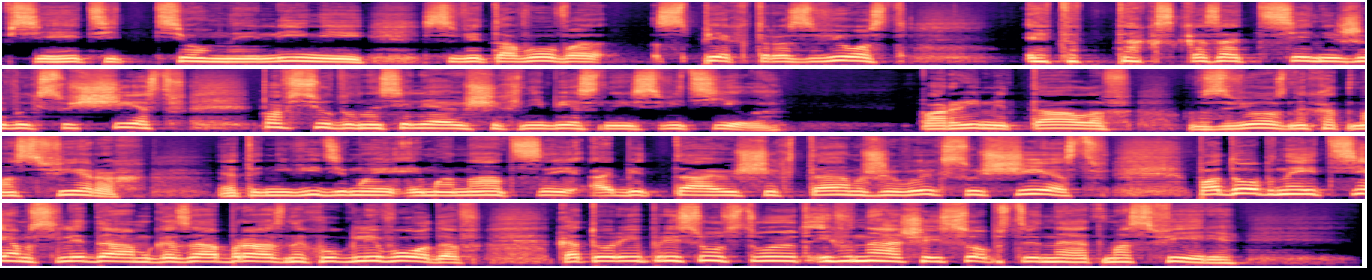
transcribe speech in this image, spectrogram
Все эти темные линии светового спектра звезд — это, так сказать, тени живых существ, повсюду населяющих небесные светила. Пары металлов в звездных атмосферах — это невидимые эманации обитающих там живых существ, подобные тем следам газообразных углеводов, которые присутствуют и в нашей собственной атмосфере.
